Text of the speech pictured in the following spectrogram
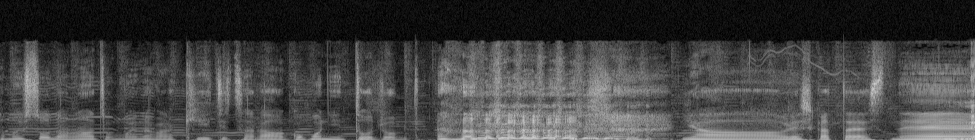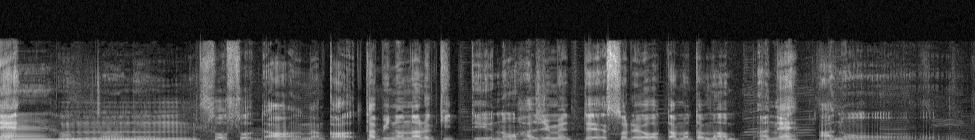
楽しそうだなと思いながら聞いてたらご本人登場みたいな。いやー嬉しかったですね。ね。本当うにん。そうそう。あなんか旅のなる木っていうのを初めてそれをたまたまあねあのー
